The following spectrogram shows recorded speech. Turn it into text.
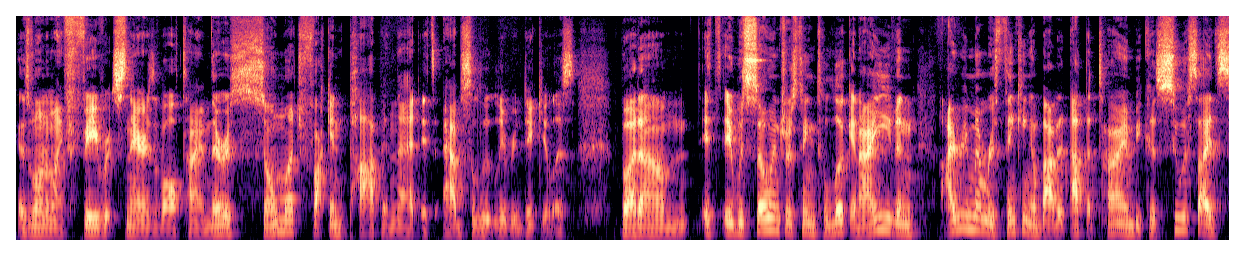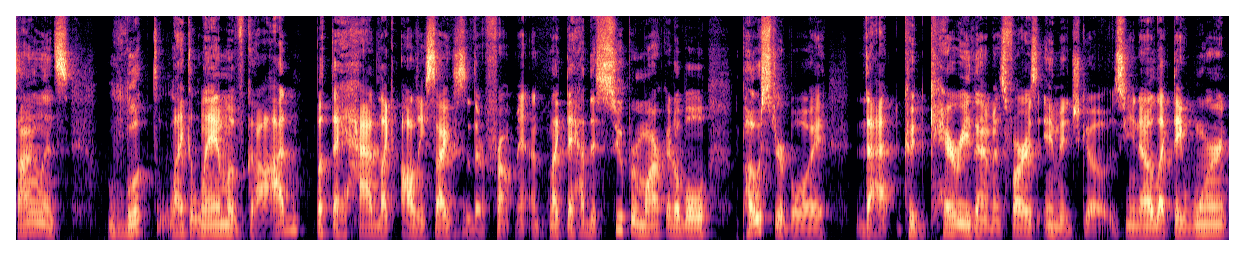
is one of my favorite snares of all time. There is so much fucking pop in that. It's absolutely ridiculous. But um, it, it was so interesting to look. And I even, I remember thinking about it at the time because Suicide Silence looked like Lamb of God, but they had like Oli Sykes as their frontman. Like they had this super marketable poster boy that could carry them as far as image goes. You know, like they weren't.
